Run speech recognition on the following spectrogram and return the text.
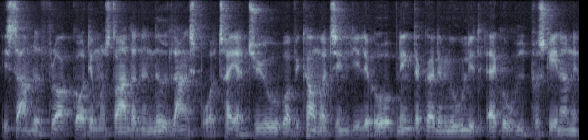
I samlet flok går demonstranterne ned langs spor 23, hvor vi kommer til en lille åbning, der gør det muligt at gå ud på skinnerne.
